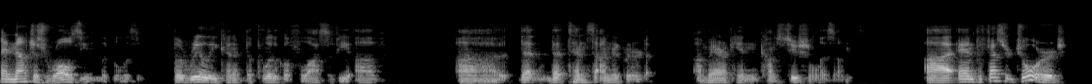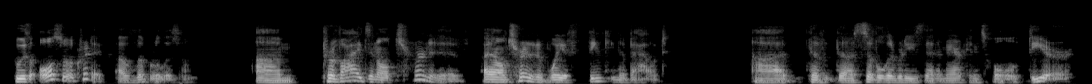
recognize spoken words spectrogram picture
and not just Rawlsian liberalism, but really kind of the political philosophy of uh, that that tends to undergird American constitutionalism. Uh, and Professor George, who is also a critic of liberalism, um, provides an alternative an alternative way of thinking about uh, the the civil liberties that Americans hold dear,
